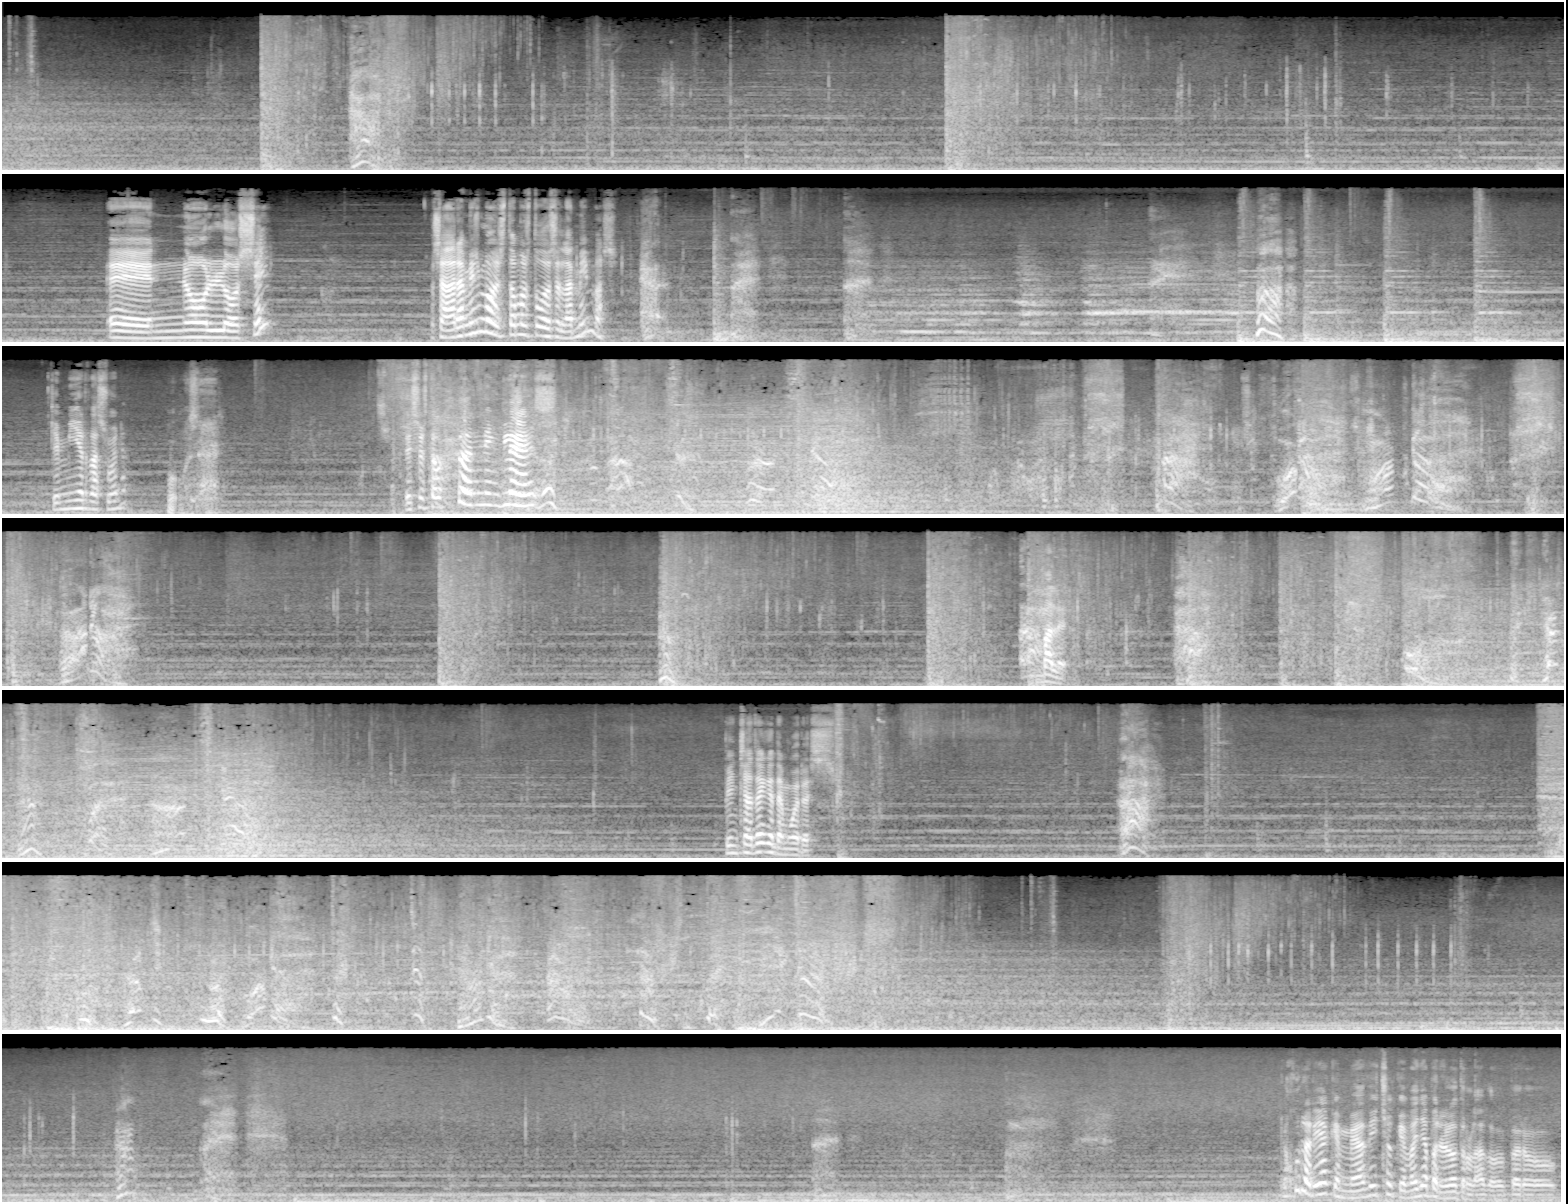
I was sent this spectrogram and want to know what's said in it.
Eh, no lo sé. O sea, ahora mismo estamos todos en las mismas. ¿Qué mierda suena? Eso está en inglés. Pínchate que te mueres. Que me ha dicho que vaya por el otro lado, pero...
